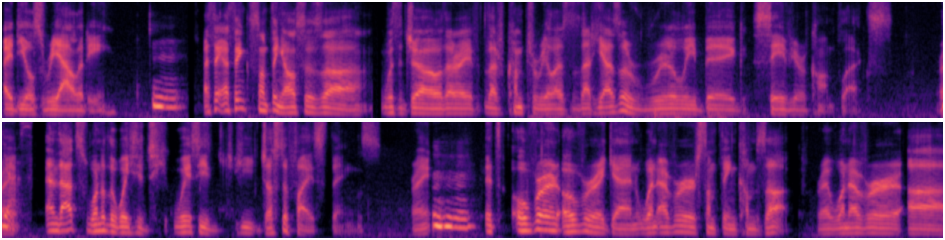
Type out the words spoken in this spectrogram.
ideals reality. Mm. I think I think something else is uh, with Joe that I've that I've come to realize is that he has a really big savior complex, right? Yes. And that's one of the ways he ways he he justifies things, right? Mm-hmm. It's over and over again whenever something comes up, right? Whenever uh,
